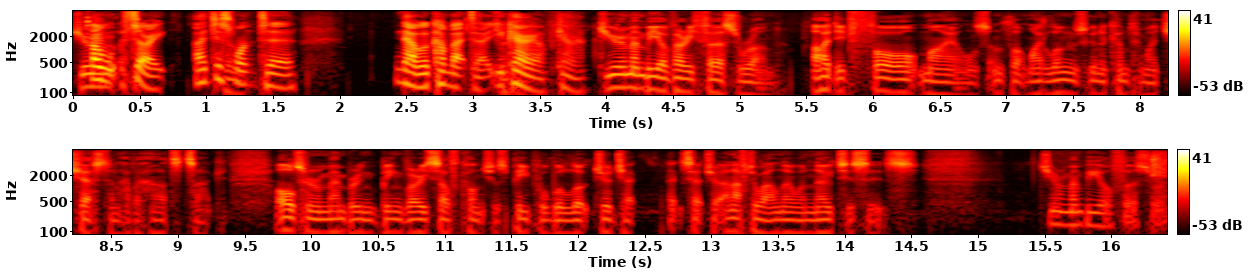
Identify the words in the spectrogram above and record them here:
You, Oh, sorry. I just want to. No, we'll come back to that. You Okay. carry on. Carry on. do you remember your very first run? I did four miles and thought my lungs were going to come through my chest and have a heart attack. Also remembering being very self-conscious, people will look, judge, etc. And after a while, no one notices. Do you remember your first run?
